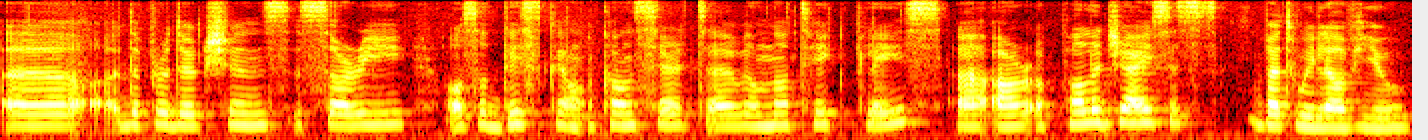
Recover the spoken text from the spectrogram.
uh, the productions. Sorry, also this con concert uh, will not take place. Uh, our apologizes, but we love you.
